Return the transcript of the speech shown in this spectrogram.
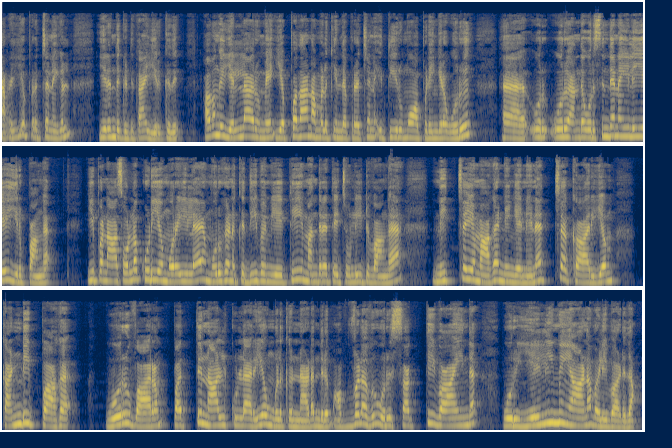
நிறைய பிரச்சனைகள் இருந்துக்கிட்டு தான் இருக்குது. அவங்க எல்லாருமே எப்போதான் நம்மளுக்கு இந்த பிரச்சனை தீருமோ அப்படிங்கிற ஒரு ஒரு ஒரு அந்த ஒரு சிந்தனையிலேயே இருப்பாங்க. இப்போ நான் சொல்லக்கூடிய முறையில் முருகனுக்கு தீபம் ஏற்றி மந்திரத்தை சொல்லிட்டு வாங்க. நிச்சயமாக நீங்கள் நினைச்ச காரியம் கண்டிப்பாக ஒரு வாரம் பத்து நாளுக்குள்ளாரையே உங்களுக்கு நடந்துடும். அவ்வளவு ஒரு சக்தி வாய்ந்த ஒரு எளிமையான வழிபாடு தான்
